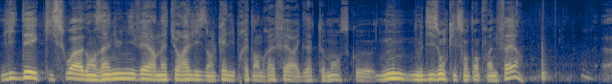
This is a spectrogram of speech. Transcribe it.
l'idée qu'ils soient dans un univers naturaliste dans lequel ils prétendraient faire exactement ce que nous nous disons qu'ils sont en train de faire, euh,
